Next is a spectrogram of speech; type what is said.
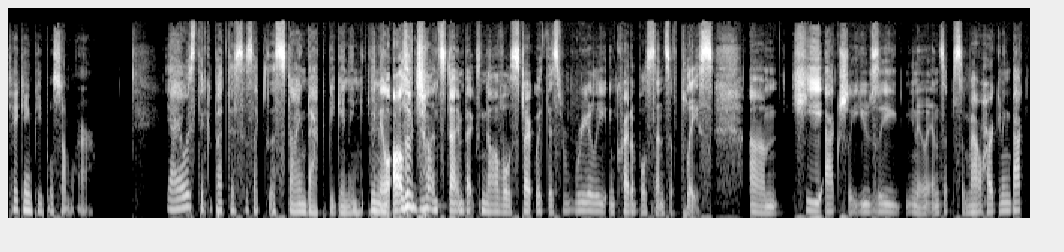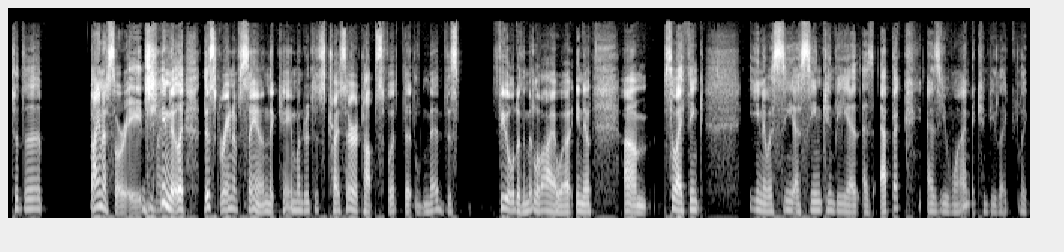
taking people somewhere. Yeah, I always think about this as like the Steinbeck beginning. You know, all of John Steinbeck's novels start with this really incredible sense of place. Um, he actually usually, you know, ends up somehow harkening back to the dinosaur age. You know, like this grain of sand that came under this triceratops foot that led this field in the middle of Iowa. You know, um, so I think, you know, a scene a scene can be as, as epic as you want. It can be like like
